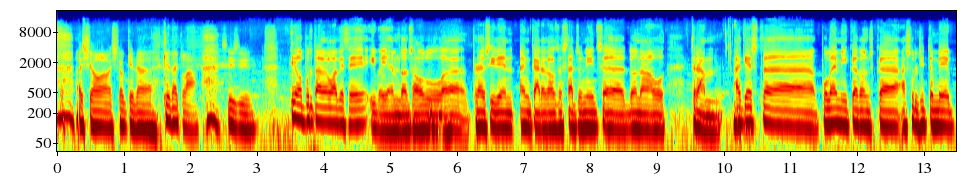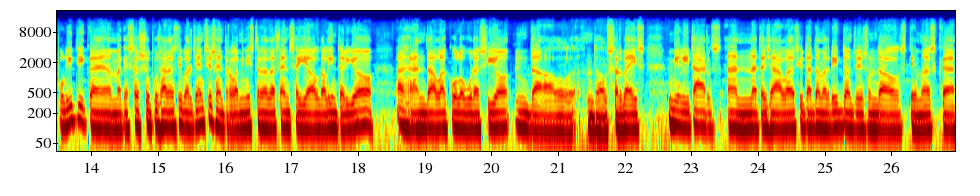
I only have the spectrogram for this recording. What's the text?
això això queda, queda clar. Sí, sí. I la portada de l'ABC hi veiem doncs, el eh, president encara dels Estats Units, eh, Donald Trump. Aquesta polèmica doncs, que ha sorgit també política amb aquestes suposades divergències entre la ministra de Defensa i el de l'Interior arran de la col·laboració del, dels serveis militars en netejar la ciutat de Madrid doncs és un dels temes que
